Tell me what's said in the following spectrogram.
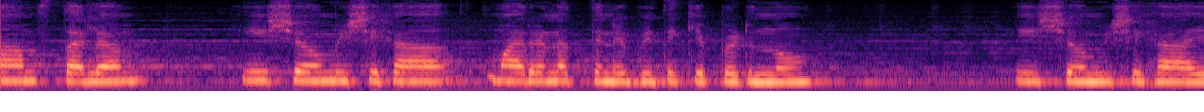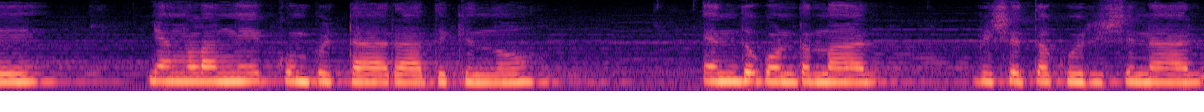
ഒന്നാം സ്ഥലം ഈശോ മിഷിഹ മരണത്തിന് വിധിക്കപ്പെടുന്നു. ഈശോ മിഷിഹായെ ഞങ്ങൾ അങ്ങേ കുമ്പിട്ട് ആരാധിക്കുന്നു. എന്തുകൊണ്ടെന്നാൽ വിശുദ്ധ കുരിശിനാൽ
